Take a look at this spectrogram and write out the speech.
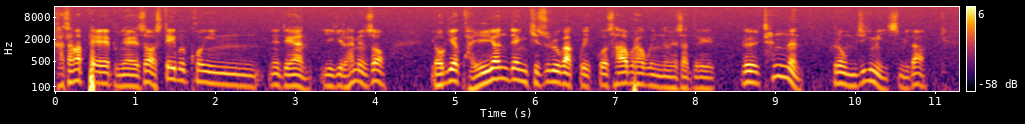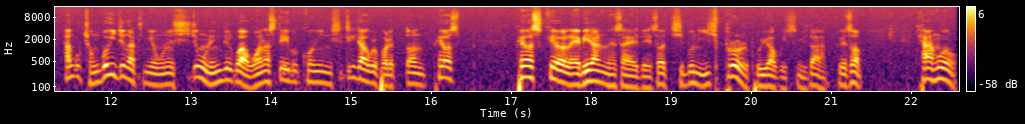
가상화폐 분야에서 스테이블 코인에 대한 얘기를 하면서 여기에 관련된 기술을 갖고 있고 사업을 하고 있는 회사들을 찾는 그런 움직임이 있습니다. 한국 정보인증 같은 경우는 시중은행들과 원화 스테이블 코인 실증 작업을 벌였던 페어스, 페어스퀘어 랩이라는 회사에 대해서 지분 20%를 보유하고 있습니다. 그래서 향후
